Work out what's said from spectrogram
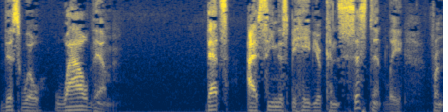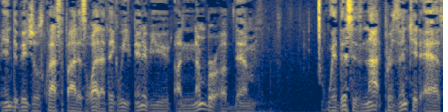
This will wow them. That's, I've seen this behavior consistently from individuals classified as white. I think we've interviewed a number of them where this is not presented as,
